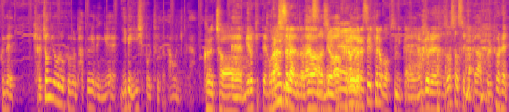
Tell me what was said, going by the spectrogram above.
근데 결정적으로 그걸 바꾸게 된 게 220V가 나오니까. 그렇죠. 네, 미러키 때문에 도란스라 그러죠. 도란스죠. 네, 네. 그런 거를 쓸 필요가 없으니까. 네, 연결해서 썼었으니까 불편했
